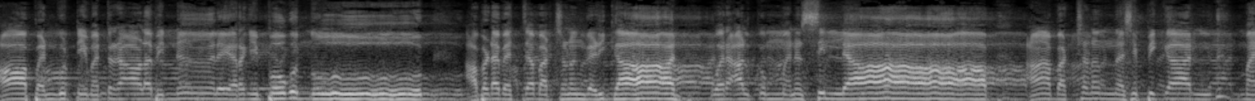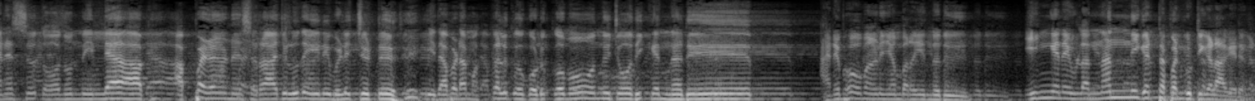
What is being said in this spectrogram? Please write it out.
ആ പെൺകുട്ടി മറ്റൊരാളെ പിന്നാലെ ഇറങ്ങിപ്പോകുന്നു. അവിടെ വെച്ച ഭക്ഷണം കഴിക്കാൻ ഒരാൾക്കും മനസ്സില്ല. ആ ഭക്ഷണം നശിപ്പിക്കാൻ മനസ്സ് തോന്നുന്നില്ല. അപ്പോഴാണ് സിറാജുലുദയിൽ വിളിച്ചിട്ട് ഇതവിടെ മക്കൾക്ക് കൊടുക്കുമോ എന്ന് ചോദിക്കുന്നത്. അനുഭവമാണ് ഞാൻ പറയുന്നത്. ഇങ്ങനെയുള്ള നന്ദി കെട്ട പെൺകുട്ടികളാകരുത്.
